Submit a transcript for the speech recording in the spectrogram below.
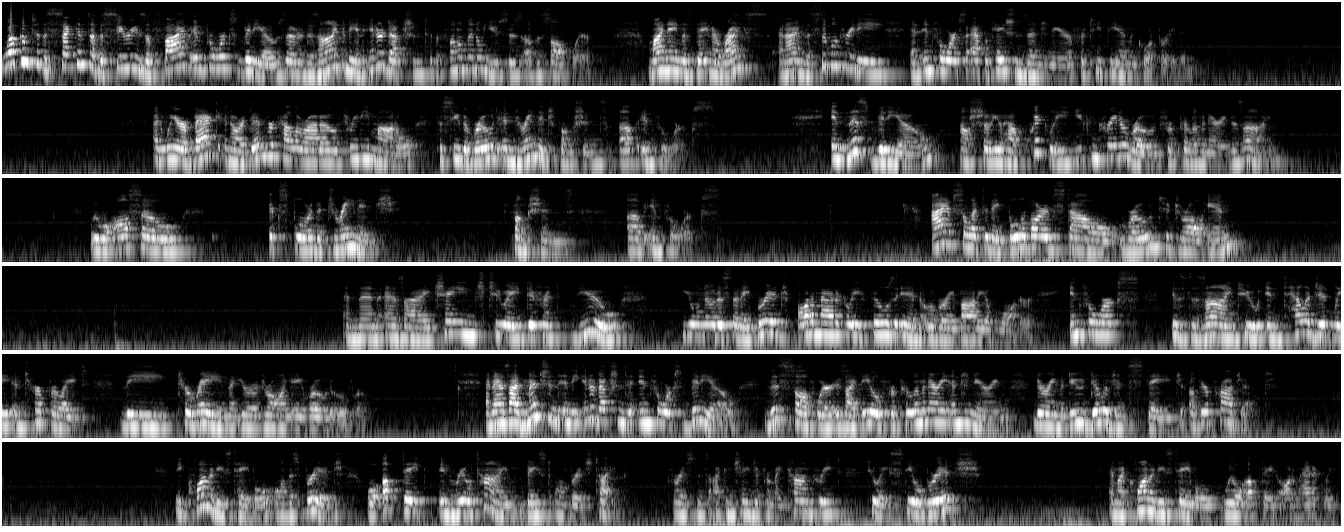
Welcome to the second of a series of five InfraWorks videos that are designed to be an introduction to the fundamental uses of the software. My name is Dana Rice, and I am the Civil 3D and InfraWorks Applications Engineer for TPM Incorporated. And we are back in our Denver, Colorado 3D model to see the road and drainage functions of InfraWorks. In this video, I'll show you how quickly you can create a road for preliminary design. We will also explore the drainage functions of InfraWorks. I have selected a boulevard style road to draw in. And then as I change to a different view, you'll notice that a bridge automatically fills in over a body of water. InfraWorks is designed to intelligently interpolate the terrain that you're drawing a road over. And as I've mentioned in the introduction to InfraWorks video, this software is ideal for preliminary engineering during the due diligence stage of your project. The quantities table on this bridge will update in real time based on bridge type. For instance, I can change it from a concrete to a steel bridge, and my quantities table will update automatically.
